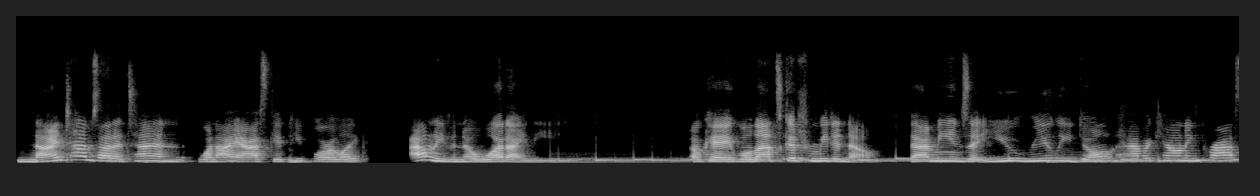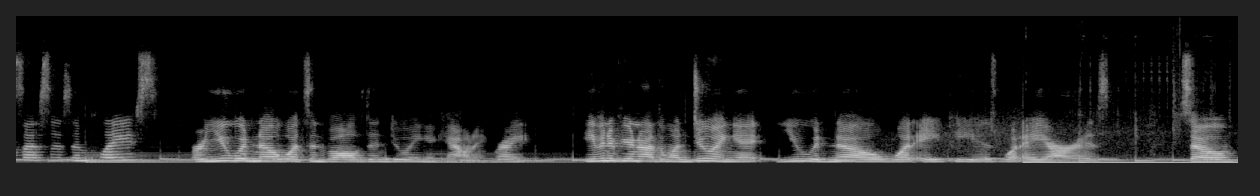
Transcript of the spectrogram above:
nine times out of 10, when I ask it, people are like, I don't even know what I need. Okay, well, that's good for me to know. That means that you really don't have accounting processes in place, or you would know what's involved in doing accounting, right? Even if you're not the one doing it, you would know what AP is, what AR is. So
